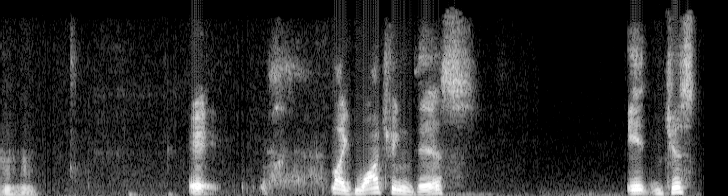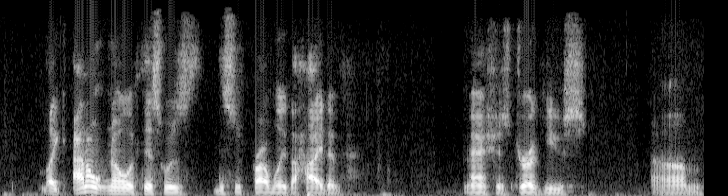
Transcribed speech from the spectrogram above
hmm It, like watching this, it just like I don't know if this was this was probably the height of Nash's drug use. Um,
